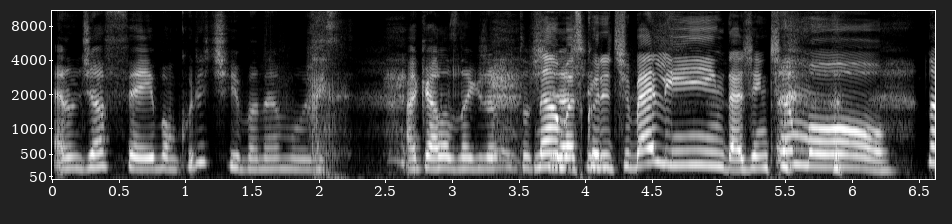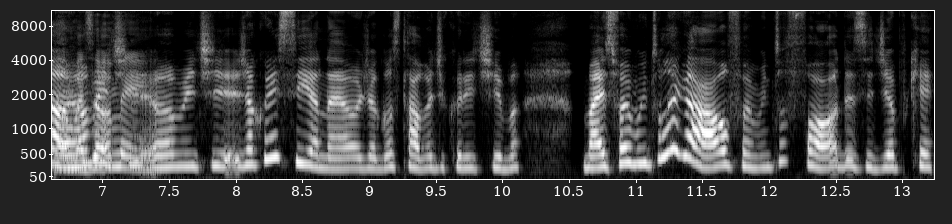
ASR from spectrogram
era um dia feio. Bom, Curitiba, né, amores? Aquelas, né, que já. tô- Não, mas Curitiba é linda, a gente amou. Não, eu mas eu amei. eu realmente já conhecia, né? Eu já gostava de Curitiba. Mas foi muito legal, foi muito foda esse dia, porque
